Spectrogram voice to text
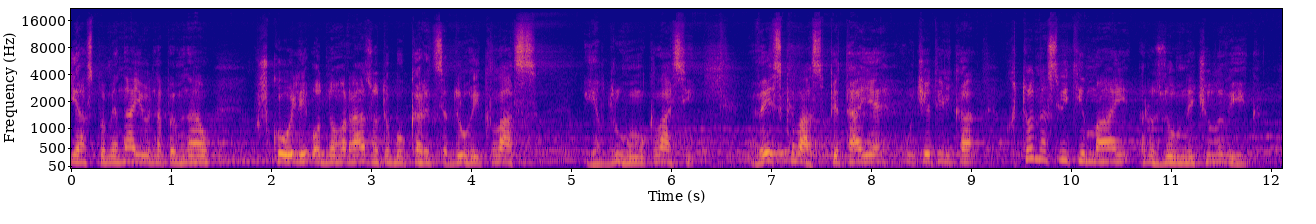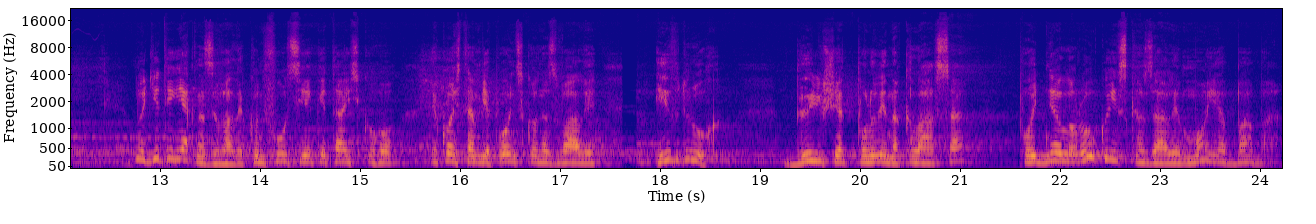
Я споминаю, напоминав в школі одного разу, то був кажеться, другий клас. Я в другому класі. Весь клас питає учителька, хто на світі має розумний чоловік. Ну, діти як називали? Конфуція китайського, якогось там японського назвали. І вдруг більше як половина класа підняло руку і сказали Моя баба.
